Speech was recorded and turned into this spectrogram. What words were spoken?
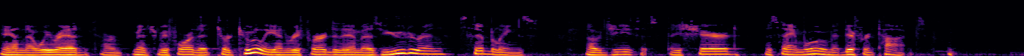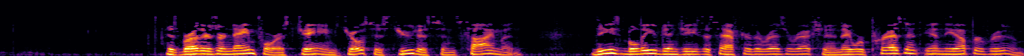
And uh, we read or mentioned before that Tertullian referred to them as uterine siblings of Jesus. They shared the same womb at different times. His brothers are named for us James, Joseph, Judas, and Simon. These believed in Jesus after the resurrection, and they were present in the upper room,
